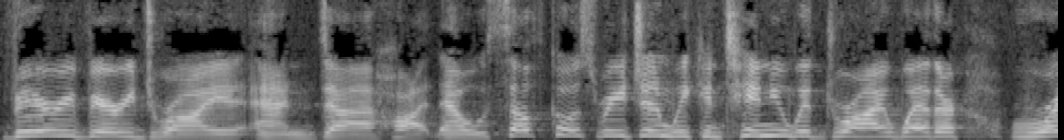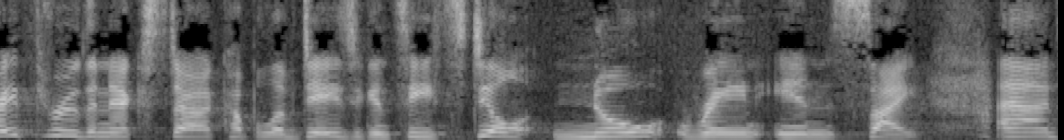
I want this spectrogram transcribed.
very, very dry and uh, hot. Now, South Coast region, we continue with dry weather right through the next uh, couple of days. You can see still no rain in sight. And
